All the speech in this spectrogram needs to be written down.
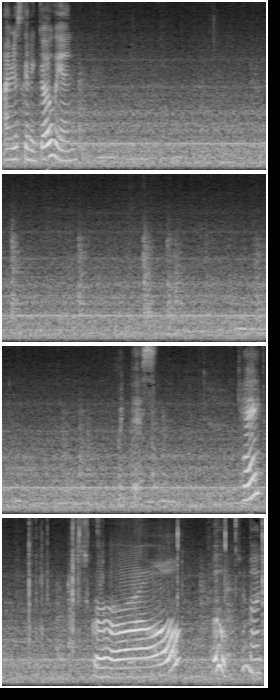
I'm just going to go in like this. Okay? Scroll. Ooh, too much.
